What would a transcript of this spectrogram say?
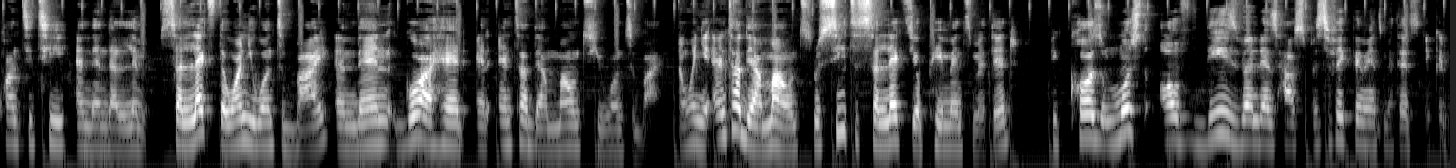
quantity and then the limit. Select the one you want to buy and then go ahead and enter the amount you want to buy. And when you enter the amount, proceed to select your payment method because most of these vendors have specific payment methods they can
